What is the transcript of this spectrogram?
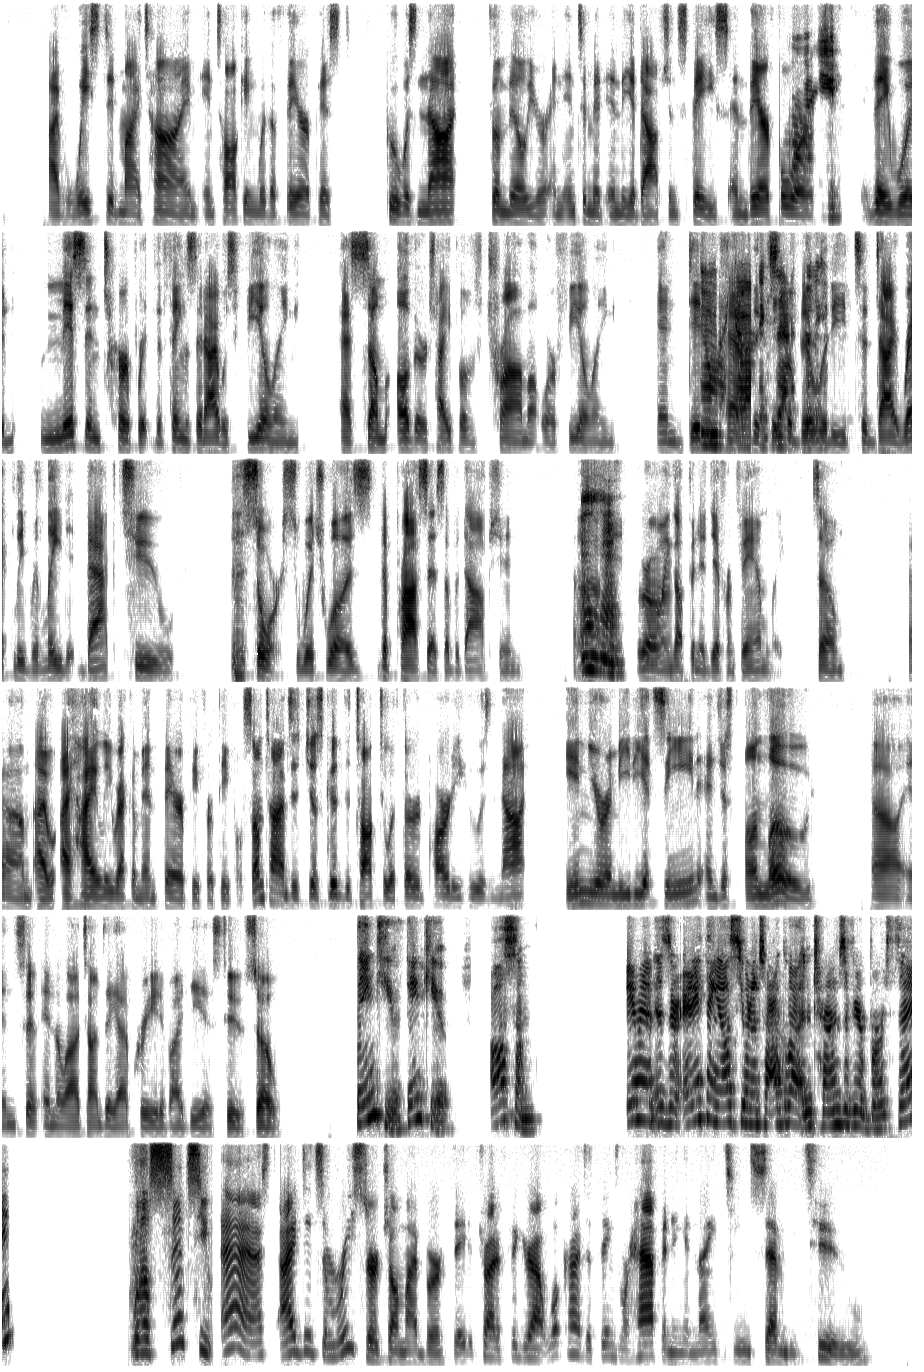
I've wasted my time in talking with a therapist who was not familiar and intimate in the adoption space and therefore they would misinterpret the things that I was feeling as some other type of trauma or feeling and didn't oh have God, the exactly. capability to directly relate it back to the source, which was the process of adoption uh, mm-hmm. and growing up in a different family. So um, I, I, highly recommend therapy for people. Sometimes it's just good to talk to a third party who is not in your immediate scene and just unload. Uh, and and a lot of times they have creative ideas too. So, thank you, thank you, awesome. Damon, is there anything else you want to talk about in terms of your birthday? Well, since you asked, I did some research on my birthday to try to figure out what kinds of things were happening in 1972.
